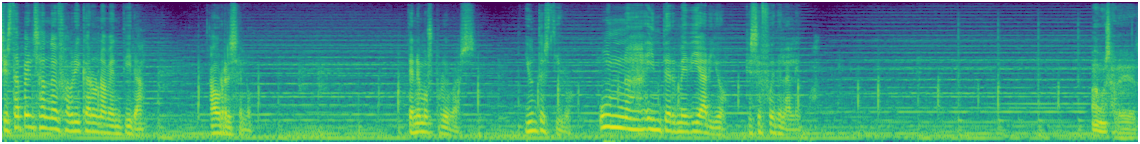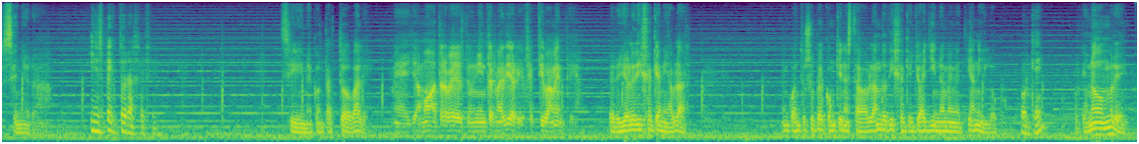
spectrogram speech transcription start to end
Si está pensando en fabricar una mentira, ahórreselo. Tenemos pruebas y un testigo. Un intermediario que se fue de la lengua. Vamos a ver, señora. Inspectora jefe. Sí, me contactó, vale. Me llamó a través de un intermediario, efectivamente. Pero yo le dije que ni hablar. En cuanto supe con quién estaba hablando, dije que yo allí no me metía ni loco. ¿Por qué? Porque no, hombre.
